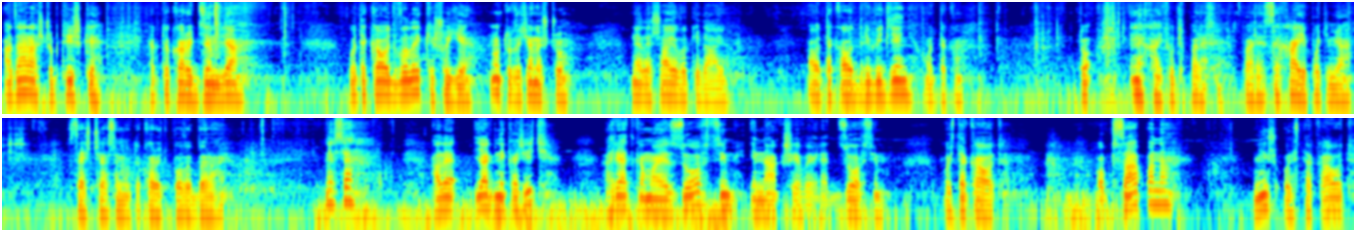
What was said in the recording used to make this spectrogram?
А зараз, щоб трішки, як то кажуть, земля отака от велика, що є. Ну, то, звичайно, що не лишаю, викидаю. А от така от дрібідень, от така, то нехай тут пересихає, потім я все з часом, як то кажуть, повибираю. І все. Але як не кажіть, грядка має зовсім інакший вигляд. Зовсім. Ось така от обсапана, ніж ось така от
